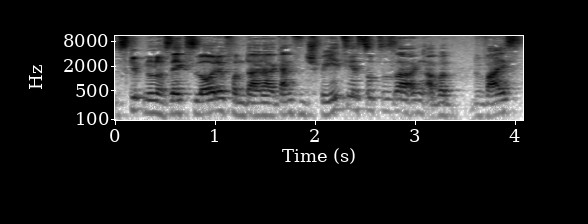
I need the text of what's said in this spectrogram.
es gibt nur noch sechs Leute von deiner ganzen Spezies sozusagen, aber du weißt,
